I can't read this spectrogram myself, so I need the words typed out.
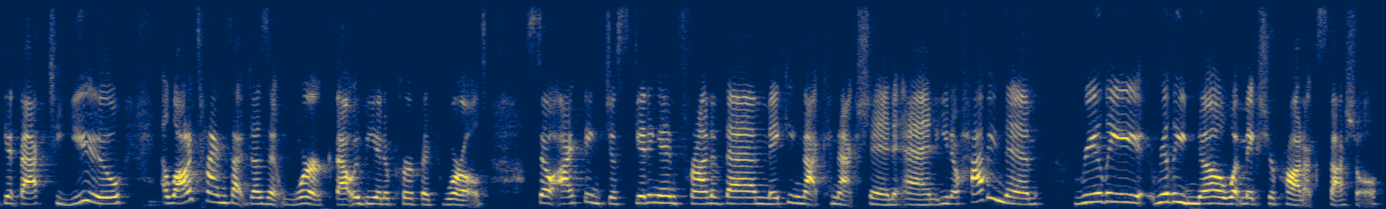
get back to you, a lot of times that doesn't work. That would be in a perfect world. So I think just getting in front of them, making that connection and, you know, having them really, really know what makes your product special.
